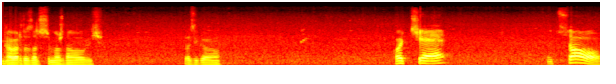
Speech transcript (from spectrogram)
Dobra, to znaczy, można łowić. Let's go. Chodźcie! No co?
